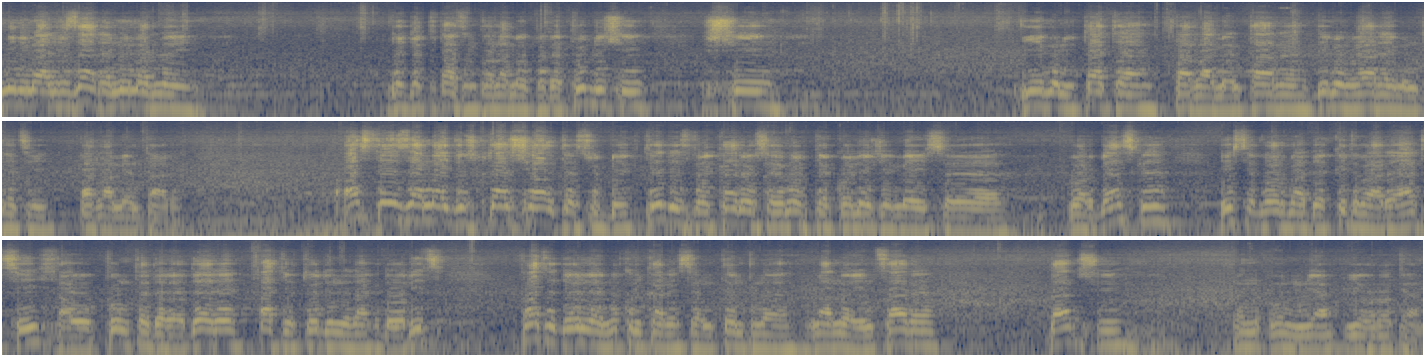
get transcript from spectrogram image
minimalizarea numărului de deputați în Parlamentul Republicii și imunitatea parlamentară, diminuarea imunității parlamentare. Astăzi am mai discutat și alte subiecte despre care o să rog pe colegii mei să vorbească. Este vorba de câteva reacții sau puncte de vedere, atitudine, dacă doriți, față de unele lucruri care se întâmplă la noi în țară, dar și în Uniunea Europeană.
